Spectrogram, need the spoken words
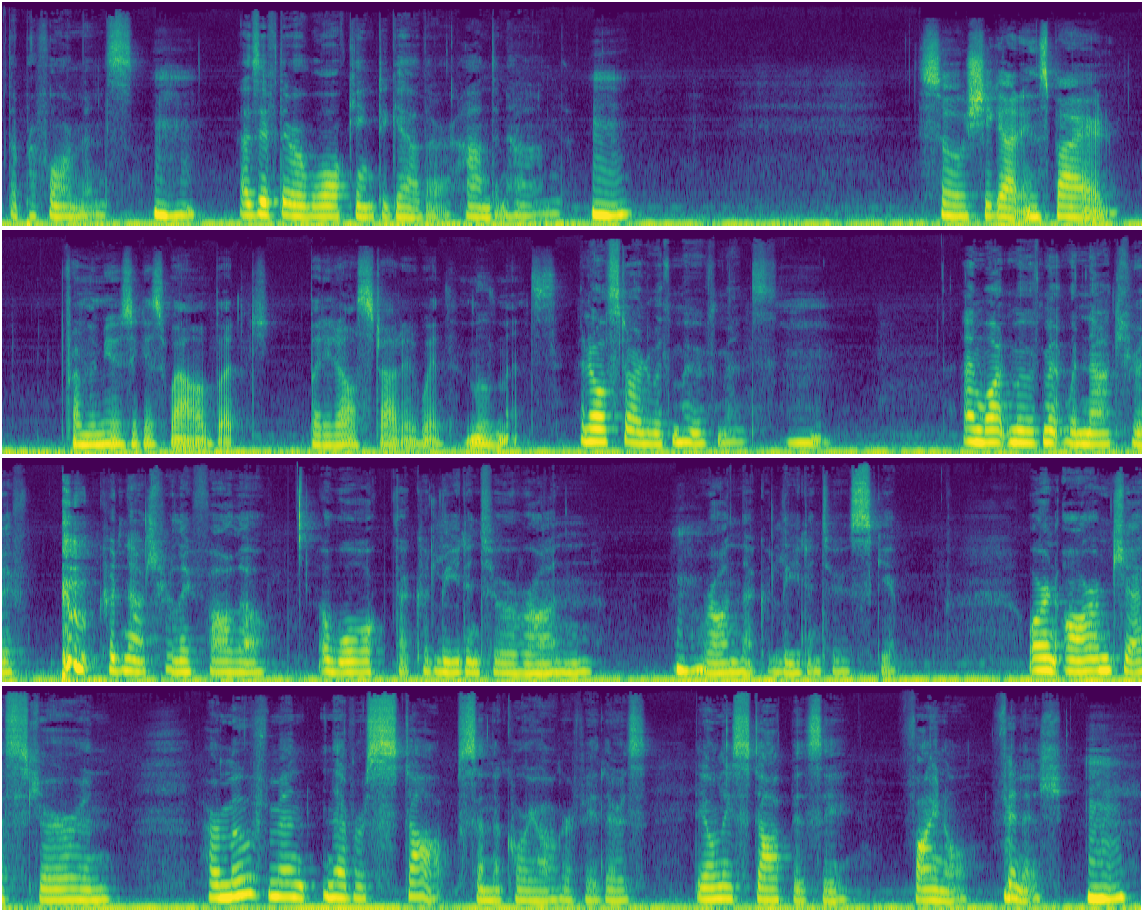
the performance hmm as if they were walking together, hand in hand. hmm So she got inspired from the music as well, but but it all started with movements. It all started with movements. Mm. And what movement would naturally could naturally follow a walk that could lead into a run, Mhm. run that could lead into a skip, or an arm gesture. And her movement never stops in the choreography. There's the only stop is the final finish. Mhm.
